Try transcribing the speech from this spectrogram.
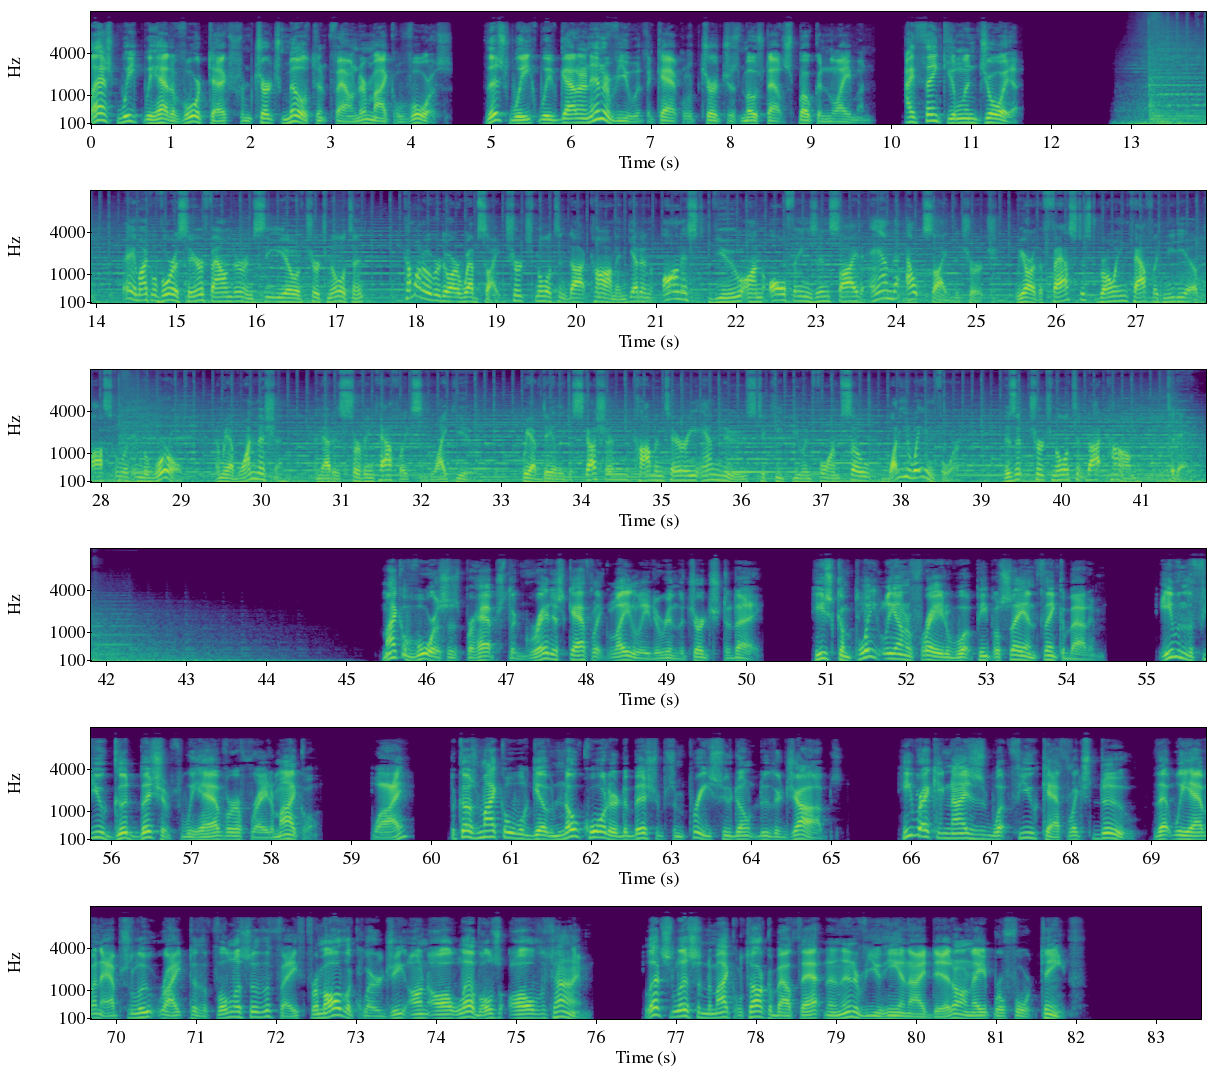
Last week we had a vortex from Church Militant founder Michael Voris. This week we've got an interview with the Catholic Church's most outspoken layman. I think you'll enjoy it. Hey, Michael Voris here, founder and CEO of Church Militant. Come on over to our website, churchmilitant.com, and get an honest view on all things inside and outside the church. We are the fastest growing Catholic media apostolate in the world and we have one mission, and that is serving Catholics like you. We have daily discussion, commentary, and news to keep you informed. So, what are you waiting for? Visit churchmilitant.com today. Michael Voris is perhaps the greatest Catholic lay leader in the church today. He's completely unafraid of what people say and think about him. Even the few good bishops we have are afraid of Michael. Why? Because Michael will give no quarter to bishops and priests who don't do their jobs. He recognizes what few Catholics do that we have an absolute right to the fullness of the faith from all the clergy on all levels all the time. Let's listen to Michael talk about that in an interview he and I did on April 14th.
